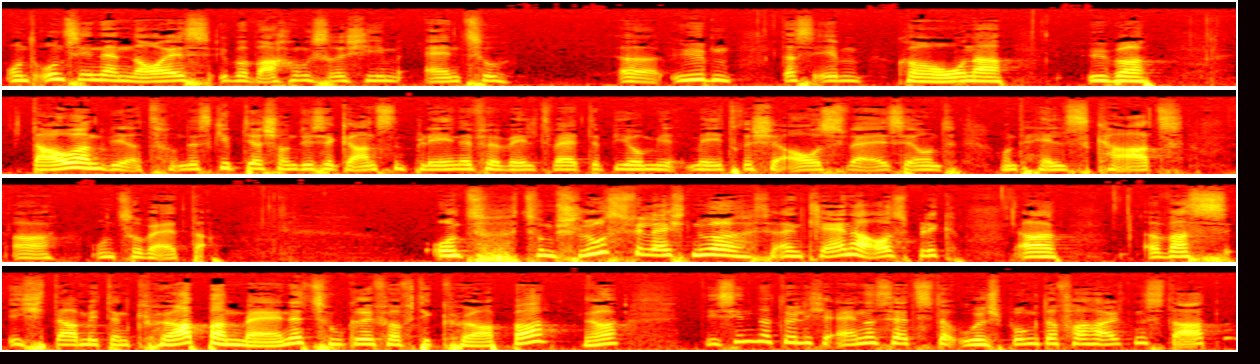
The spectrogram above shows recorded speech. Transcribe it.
und uns in ein neues Überwachungsregime einzuüben, das eben Corona über dauern wird. Und es gibt ja schon diese ganzen Pläne für weltweite biometrische Ausweise und, und Health Cards äh, und so weiter. Und zum Schluss vielleicht nur ein kleiner Ausblick, äh, was ich da mit den Körpern meine, Zugriff auf die Körper. Ja, die sind natürlich einerseits der Ursprung der Verhaltensdaten,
